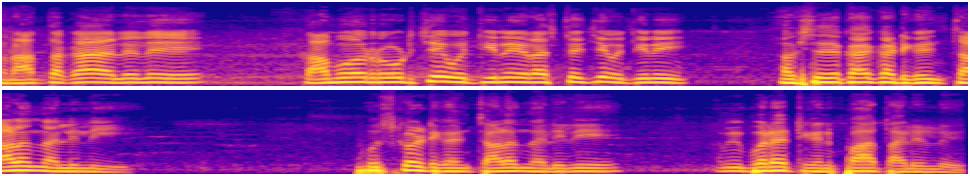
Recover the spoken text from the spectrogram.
पण आता काय आलेलं आहे कामं रोडचे वतीने रस्त्याचे वतीने अक्षरशः काय काय ठिकाणी चाळण झालेली आहे. पुष्कळ ठिकाणी चाळण झालेली आहे. आम्ही बऱ्याच ठिकाणी पाहत आलेलो आहे.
